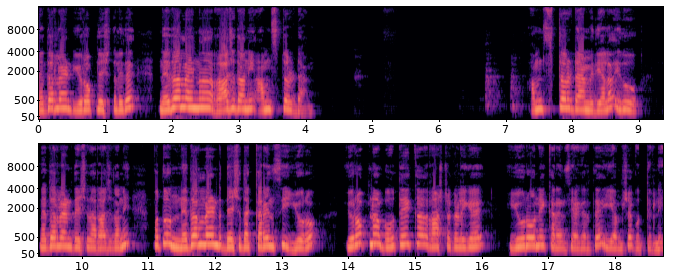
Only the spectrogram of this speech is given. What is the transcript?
ನೆದರ್ಲ್ಯಾಂಡ್ ಯುರೋಪ್ ದೇಶದಲ್ಲಿದೆ. ನೆದರ್ಲ್ಯಾಂಡ್ನ ರಾಜಧಾನಿ ಅಮ್ಸ್ಟರ್ ಡ್ಯಾಮ್ ಅಮ್ಸ್ಟರ್ ಡ್ಯಾಮ್ ಇದೆಯಲ್ಲ? ಇದು ನೆದರ್ಲ್ಯಾಂಡ್ ದೇಶದ ರಾಜಧಾನಿ ಮತ್ತು ನೆದರ್ಲ್ಯಾಂಡ್ ದೇಶದ ಕರೆನ್ಸಿ ಯೂರೋ. ಯುರೋಪ್ನ ಬಹುತೇಕ ರಾಷ್ಟ್ರಗಳಿಗೆ ಯೂರೋನೇ ಕರೆನ್ಸಿ ಆಗಿರುತ್ತೆ. ಈ ಅಂಶ ಗೊತ್ತಿರಲಿ.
